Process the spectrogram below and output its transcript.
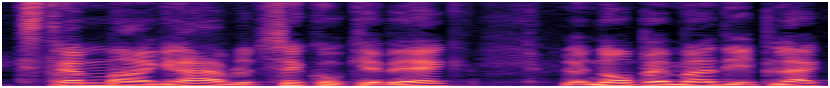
extrêmement grave. Tu sais qu'au Québec, le non-paiement des plaques,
